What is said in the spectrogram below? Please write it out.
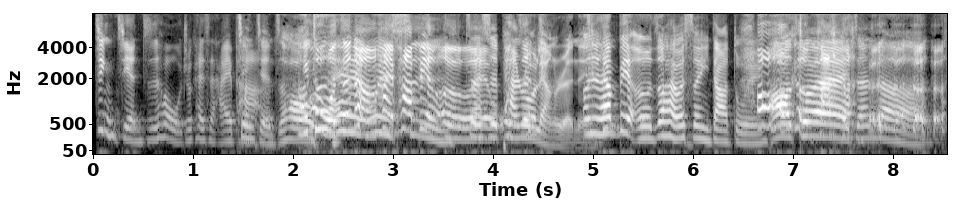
进检之后，我就开始害怕。进检之后，因为我真的很害怕变鹅，真是判若。两人哎。而且他变鹅之后还会生一大堆，哦，对，真的。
